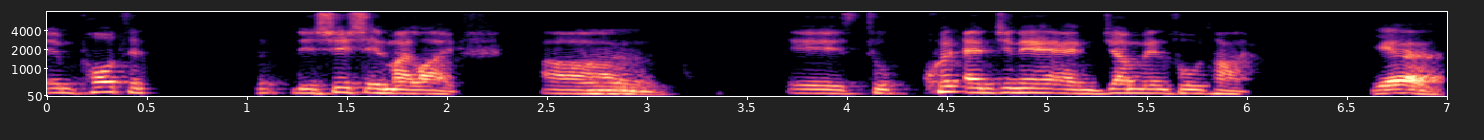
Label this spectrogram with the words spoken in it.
important decisions in my life. Um, is to quit engineer and jump in full time. Yeah.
